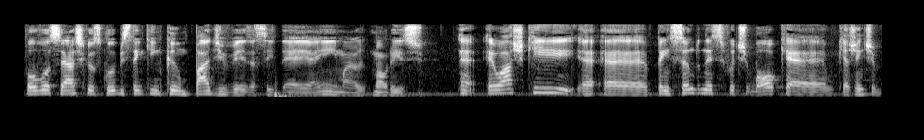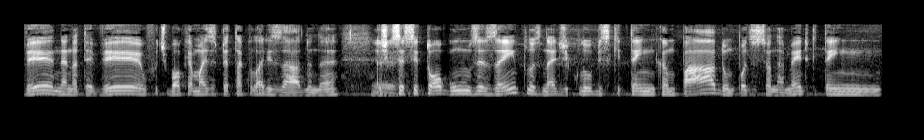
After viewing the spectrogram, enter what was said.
Ou você acha que os clubes têm que encampar de vez essa ideia, hein, Maurício? É, eu acho que é, é, pensando nesse futebol que é o que a gente vê né, na TV, o futebol que é mais espetacularizado, né? É. Acho que você citou alguns exemplos né, de clubes que têm encampado um posicionamento, que têm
